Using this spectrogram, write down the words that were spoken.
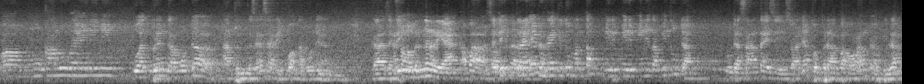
um, muka lu kayak ini nih buat brand gak modal. Aduh ke saya saya report akunnya. Gak, jadi Asal bener ya. apa? Asal jadi trennya ya. udah kayak gitu mentok mirip-mirip ini tapi itu udah udah santai sih. Soalnya beberapa orang udah bilang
